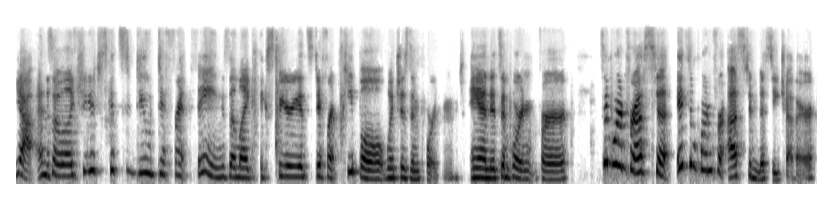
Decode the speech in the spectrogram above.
yeah, and so like she just gets to do different things and like experience different people, which is important. And it's important for it's important for us to it's important for us to miss each other.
